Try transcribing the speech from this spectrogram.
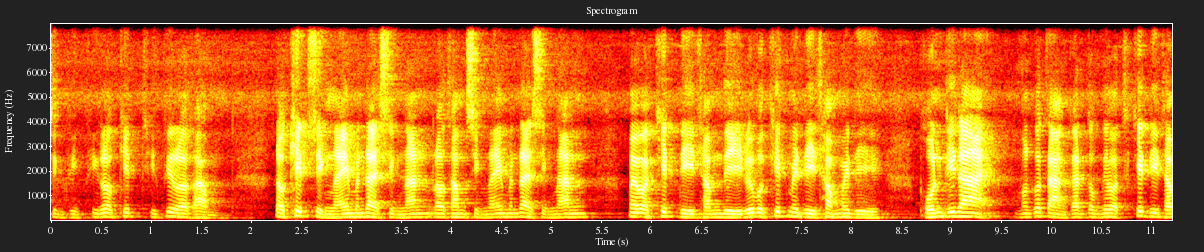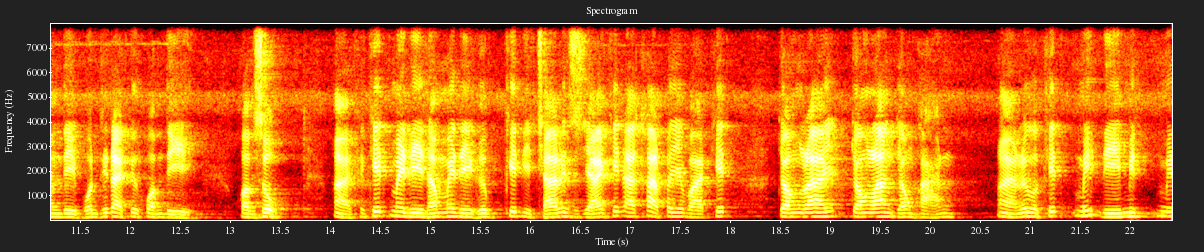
สิ่งที่เราคิดสิ่งที่เราทำเราคิดสิ่งไหนมันได้สิ่งนั้น เราทำสิ่งไหนมันได้สิ่งนั้น ไม่ว่าคิดดีทำดี หรือว่าคิดไม่ดีทำไม่ดี ผลที่ได้มันก็ต่างกันตรงที่ว่าคิดดีทำดีผลที่ได้คือความดีความสุขอ่าคิดไม่ดีทำไม่ดีคือคิดอิจฉาริษยาคิดอาฆาตพยาบาทคิดจองร้ายจองล่างจองผานอ่าหรือว่าคิดไม่ดีไม่ไม่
